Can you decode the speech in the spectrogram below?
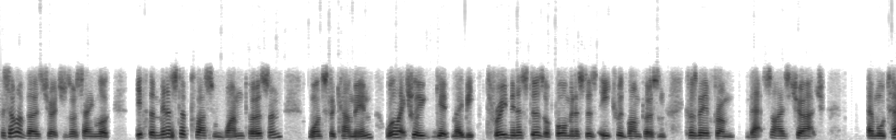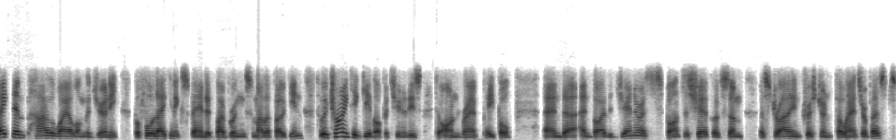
For some of those churches, are saying, look, if the minister plus one person wants to come in, we'll actually get maybe three ministers or four ministers, each with one person, because they're from that size church. And we'll take them part of the way along the journey before they can expand it by bringing some other folk in. So we're trying to give opportunities to on ramp people. And, uh, and by the generous sponsorship of some Australian Christian philanthropists,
